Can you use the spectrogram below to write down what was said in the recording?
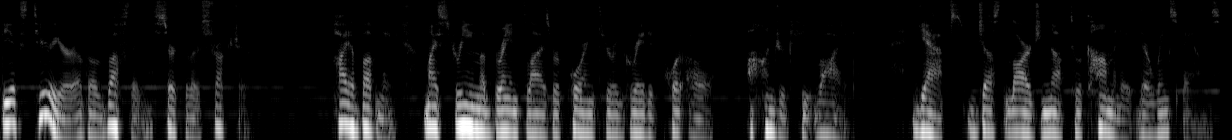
The exterior of a roughly circular structure. High above me, my stream of brain flies were pouring through a grated porthole a hundred feet wide gaps just large enough to accommodate their wingspans.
